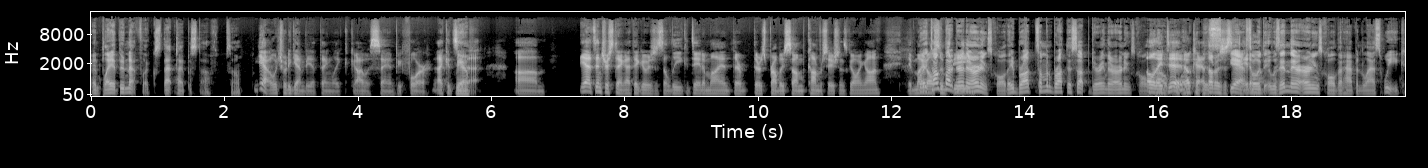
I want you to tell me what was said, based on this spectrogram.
and play it through Netflix. That type of stuff. So yeah, which would again be a thing, like I was saying before. I could see Yeah. that. Um, yeah, it's interesting. I think it was just a leak data mine. There, there's probably some conversations going on. It might well, they talked about be, it during their earnings call. They brought someone brought this up during their earnings call. Oh, they did? Okay, I thought it was just a yeah. So it, it was in their earnings call that happened last week,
